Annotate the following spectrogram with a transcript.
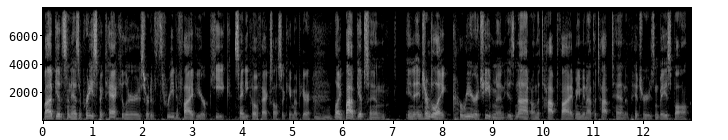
Bob Gibson has a pretty spectacular sort of three to five year peak. Sandy Koufax also came up here. Mm-hmm. Like Bob Gibson, in, in terms of like career achievement, is not on the top five, maybe not the top ten of pitchers in baseball.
